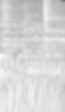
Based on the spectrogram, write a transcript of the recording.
Bye.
